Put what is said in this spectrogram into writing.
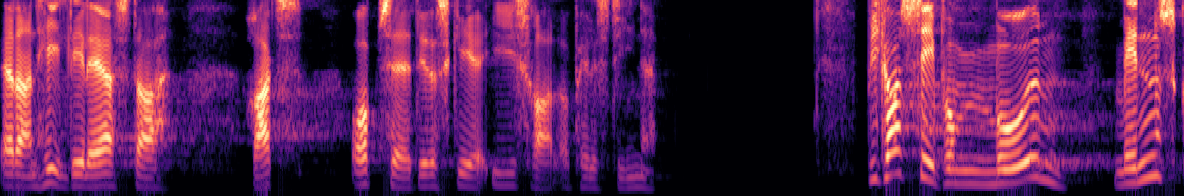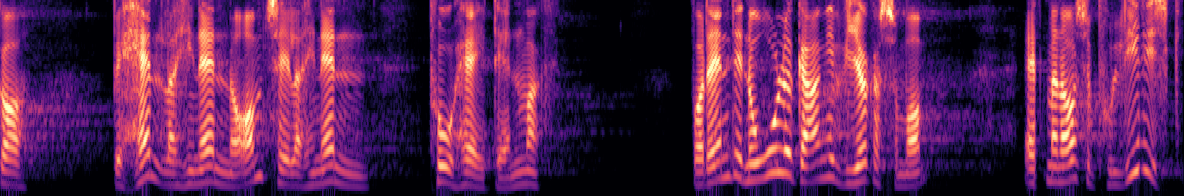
er der en hel del af os, der er ret optaget af det, der sker i Israel og Palæstina. Vi kan også se på måden, mennesker behandler hinanden og omtaler hinanden på her i Danmark. Hvordan det nogle gange virker som om, at man også politisk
